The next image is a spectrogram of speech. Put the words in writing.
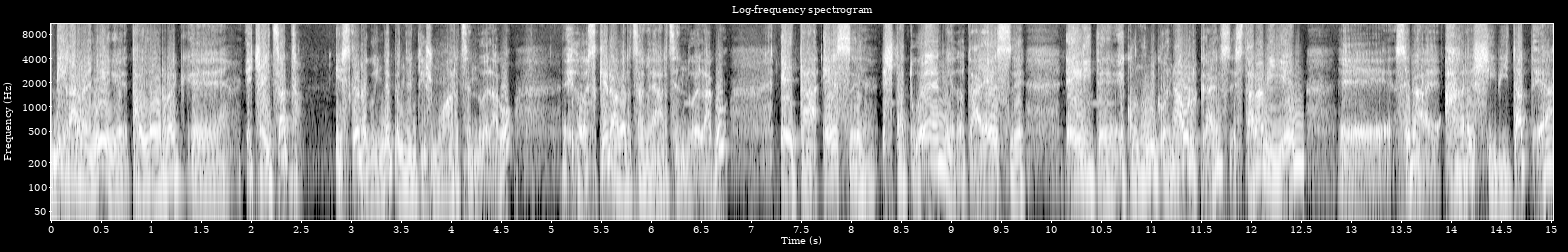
bigarrenik e, talde horrek e, etxaitzat ezkerreko independentismoa hartzen duelako edo ezkera bertzale hartzen duelako eta ez e, estatuen edo eta ez e, elite ekonomikoen aurka, ez, ez darabien e, zera e, agresibitatea,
